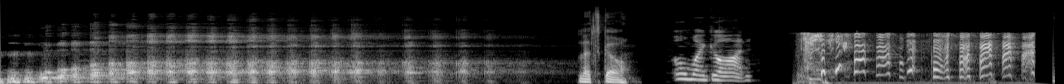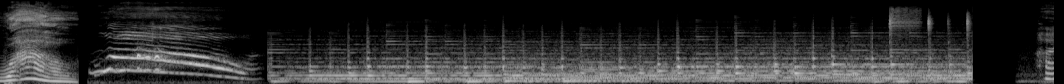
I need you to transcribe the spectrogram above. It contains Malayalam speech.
Let's go. Oh my god. Wow.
